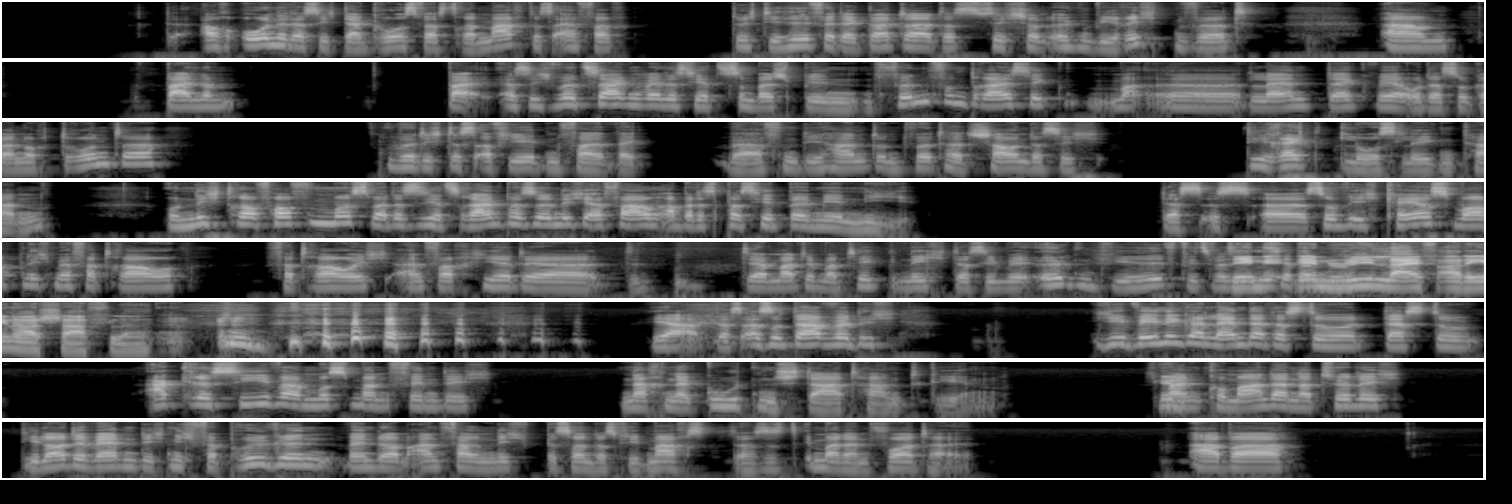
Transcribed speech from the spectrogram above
Auch ohne, dass ich da groß was dran mache, dass einfach durch die Hilfe der Götter das sich schon irgendwie richten wird. Ähm, bei einem bei, also ich würde sagen, wenn es jetzt zum Beispiel ein 35 äh, Land-Deck wäre oder sogar noch drunter, würde ich das auf jeden Fall wegwerfen, die Hand, und würde halt schauen, dass ich direkt loslegen kann. Und nicht drauf hoffen muss, weil das ist jetzt rein persönliche Erfahrung, aber das passiert bei mir nie. Das ist, äh, so wie ich Chaos Warp nicht mehr vertraue, vertraue ich einfach hier der, der Mathematik nicht, dass sie mir irgendwie hilft. Den, ja den Real-Life-Arena-Schaffler. ja, das, also da würde ich, je weniger Länder, desto, desto aggressiver muss man, finde ich, nach einer guten Starthand gehen. Ich ja. meine, Commander natürlich, die Leute werden dich nicht verprügeln, wenn du am Anfang nicht besonders viel machst. Das ist immer dein Vorteil. Aber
